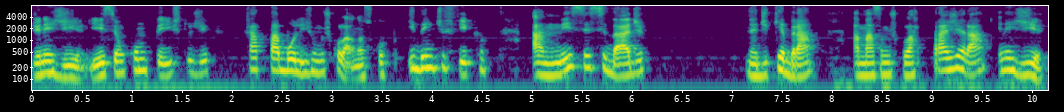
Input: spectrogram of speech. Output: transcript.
de energia. E esse é um contexto de catabolismo muscular. O nosso corpo identifica a necessidade né, de quebrar a massa muscular para gerar energia.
